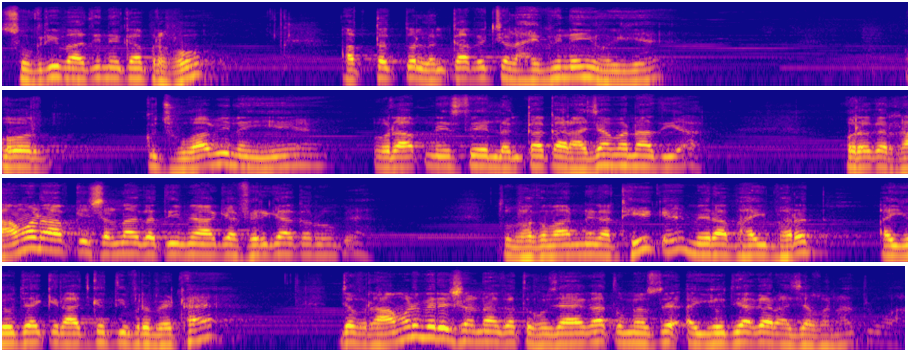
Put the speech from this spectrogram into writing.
सुग्रीवादी ने कहा, प्रभु, अब तक तो लंका पे चढ़ाई भी नहीं हुई है और कुछ हुआ भी नहीं है और आपने इसे लंका का राजा बना दिया। और अगर रावण आपकी शरणागति में आ गया, फिर क्या करोगे? तो भगवान ने कहा, ठीक है, मेरा भाई भरत अयोध्या की राजगति पर बैठा है। जब रावण मेरे शरणागत हो जाएगा तो मैं उसे अयोध्या का राजा बना दूँगा।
